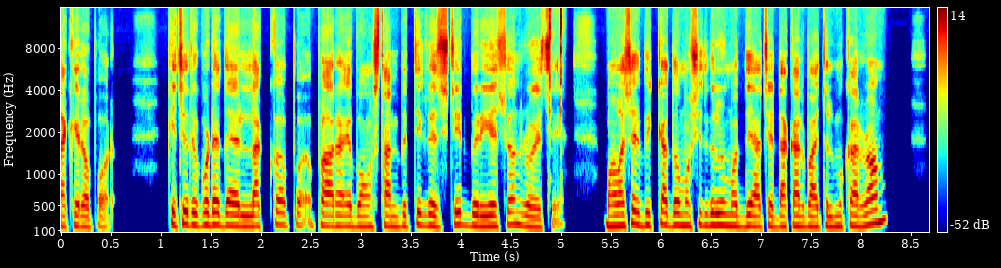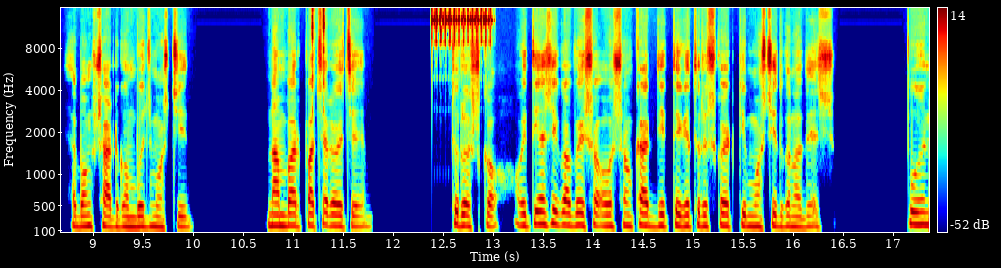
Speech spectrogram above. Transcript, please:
লাখের ওপর। কিছু রিপোর্টে দেড় লাখ পার এবং স্থানভিত্তিক রেজিস্ট্রির ভেরিয়েশন রয়েছে। বাংলাদেশের বিখ্যাত মসজিদগুলোর মধ্যে আছে ঢাকার বায়তুল মুকাররম এবং ষাট গম্বুজ মসজিদ। নাম্বার পাঁচে রয়েছে তুরস্ক। ঐতিহাসিকভাবে সংখ্যার দিক থেকে তুরস্ক একটি মসজিদ গণদেশ। পূর্ণ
